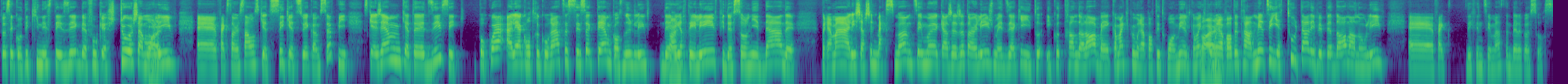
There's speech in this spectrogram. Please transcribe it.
Toi, c'est le côté kinesthésique de faut que je touche à mon livre. Euh, fait que c'est un sens que tu sais que tu es comme ça. Puis ce que j'aime que tu as dit, c'est pourquoi aller à contre-courant? C'est ça que tu aimes, continuer de, lire, tes livres, puis de souligner dedans, de vraiment aller chercher le maximum. moi, quand j'achète un livre, je me dis, OK, il, coûte 30 ben comment il peut me rapporter 3 000? Comment il peut me rapporter 30 000? Il y a tout le temps des pépites d'or dans nos livres. Euh, fait définitivement, c'est une belle ressource.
